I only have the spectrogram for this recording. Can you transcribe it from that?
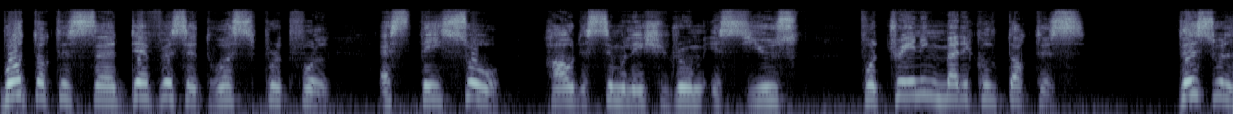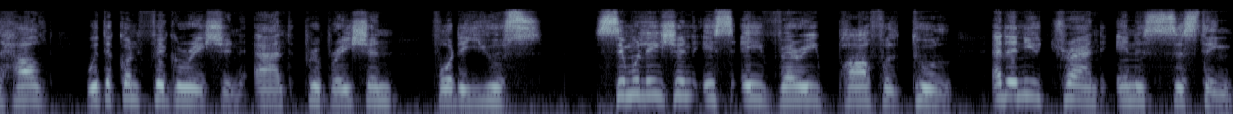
Both doctors said their visit was fruitful as they saw how the simulation room is used for training medical doctors. This will help with the configuration and preparation for the use. Simulation is a very powerful tool and a new trend in assisting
